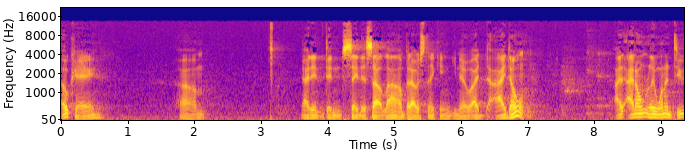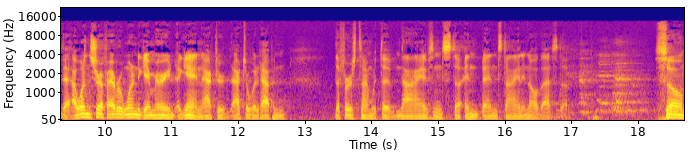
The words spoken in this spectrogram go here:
okay. Um, I didn't didn't say this out loud, but I was thinking, you know, I I don't. I, I don't really want to do that. I wasn't sure if I ever wanted to get married again after after what had happened the first time with the knives and and Ben Stein and all that stuff. So,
